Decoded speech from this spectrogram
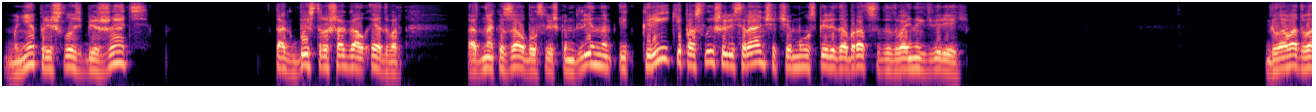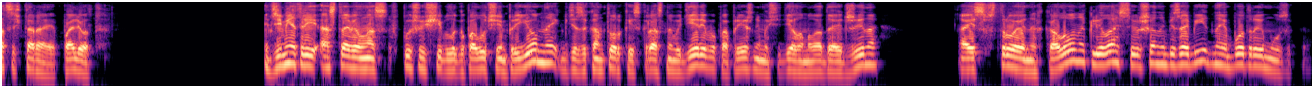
Мне пришлось бежать. Так быстро шагал Эдвард — Однако зал был слишком длинным, и крики послышались раньше, чем мы успели добраться до двойных дверей. Глава 22. Полет. Диметрий оставил нас в пышущей благополучием приемной, где за конторкой из красного дерева по-прежнему сидела молодая Джина, а из встроенных колонок лилась совершенно безобидная бодрая музыка.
